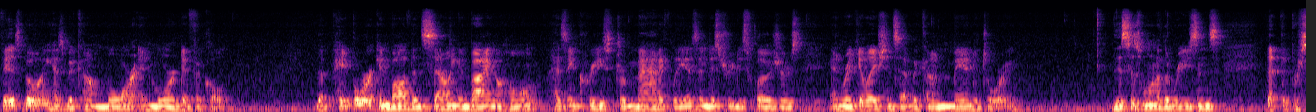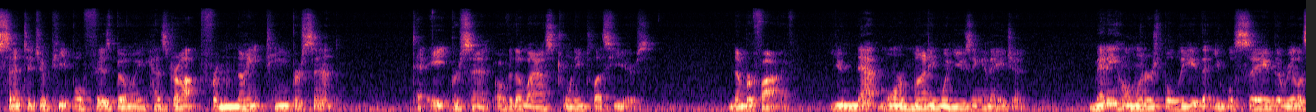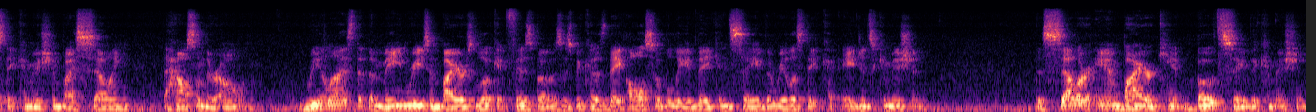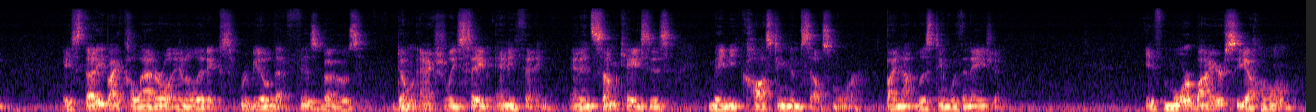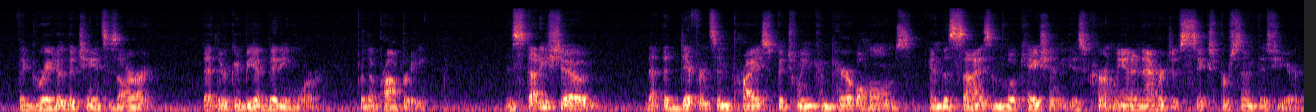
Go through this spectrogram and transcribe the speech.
FSBOing has become more and more difficult. The paperwork involved in selling and buying a home has increased dramatically as industry disclosures and regulations have become mandatory. This is one of the reasons that the percentage of people FSBOing has dropped from 19% to 8% over the last 20 plus years. Number five, you net more money when using an agent. Many homeowners believe that you will save the real estate commission by selling the house on their own realize that the main reason buyers look at FSBOs is because they also believe they can save the real estate agent's commission. The seller and buyer can't both save the commission. A study by Collateral Analytics revealed that FSBOs don't actually save anything, and in some cases, may be costing themselves more by not listing with an agent. If more buyers see a home, the greater the chances are that there could be a bidding war for the property. The study showed that the difference in price between comparable homes and the size and location is currently at an average of 6% this year.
